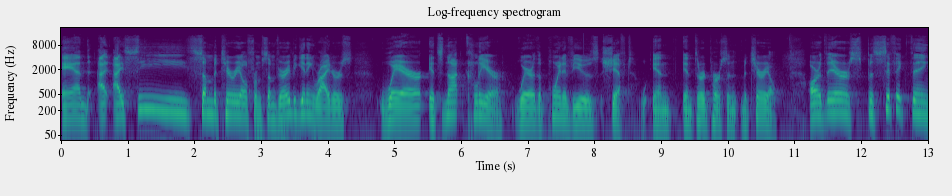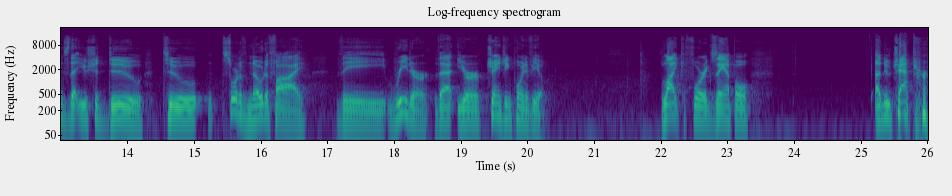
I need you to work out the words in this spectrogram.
and I, I see some material from some very beginning writers where it's not clear where the point of views shift in in third person material. Are there specific things that you should do to sort of notify the reader that you're changing point of view? Like for example a new chapter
